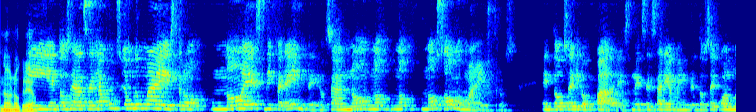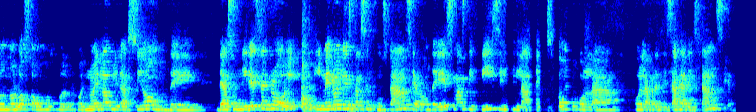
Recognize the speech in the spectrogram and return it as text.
No, no creo. Y entonces hacer la función de un maestro no es diferente, o sea, no, no, no, no somos maestros. Entonces los padres necesariamente. Entonces cuando no lo somos, pues, pues no hay la obligación de, de, asumir ese rol y menos en esta circunstancia donde es más difícil la atención con, la, con el aprendizaje a distancia.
